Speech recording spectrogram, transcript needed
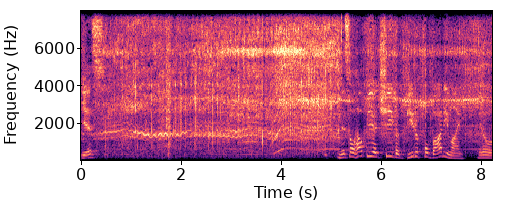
Yes. This will help you achieve a beautiful body line. It'll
